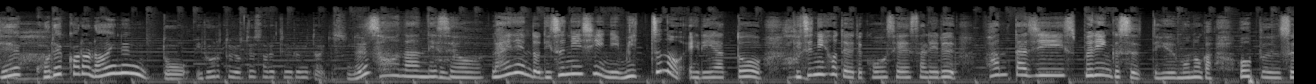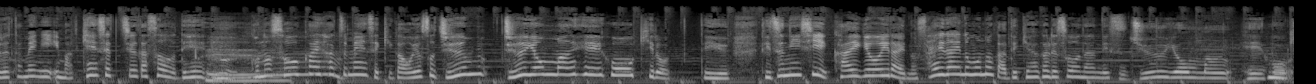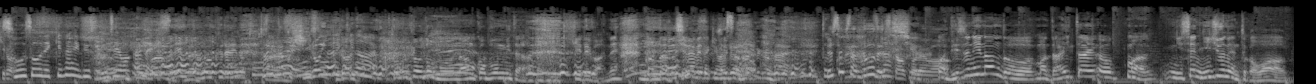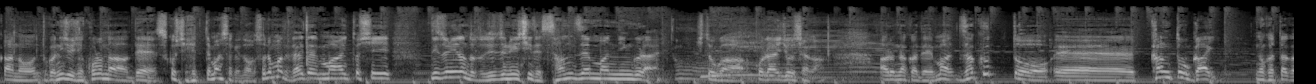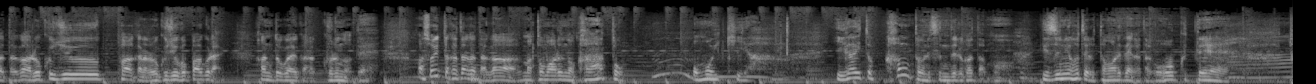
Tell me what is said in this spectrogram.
でこれから来年度いろいろと予定されているみたいですね。そうなんですよ、来年度ディズニーシーに3つのエリアと、ディズニーホテルで構成されるファンタジースプリングスっていうものがオープンするために今建設中だそうでー。この総開発面積がおよそ10 14万平方キロっていうディズニーシー開業以来の最大のものが出来上がるそうなんです。14万平方キロ。想像できないですね。全然わかんないですね。どのくらいのとにかく広い東京ドーム何個分みたいな形で聞ければね。調べてきます、はい、吉崎さんどうですかこれまあ、はディズニーランド、まあ、大体、まあ、2020年とかはあのとか21年コロナで少し減ってましたけどそれまで大体毎年ディズニーランドとディズニーシーで3000万人ぐらい人がこう来場者がある中で、まあ、ざくっと、えー関東外の方々が60%から65%ぐらい関東外から来るので、まあ、そういった方々が、まあ、泊まるのかなと思いきや、意外と関東に住んでる方もディズニーホテル泊まりたい方が多くて。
